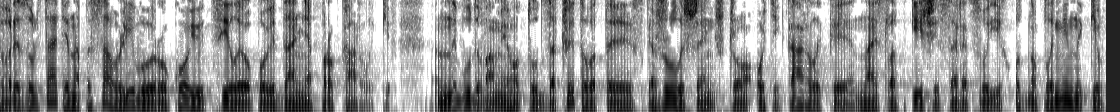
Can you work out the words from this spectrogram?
В результаті написав лівою рукою ціле оповідання про карликів. Не буду вам його тут зачитувати. Скажу лише, що оті карлики найслабкіші серед своїх одноплемінників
